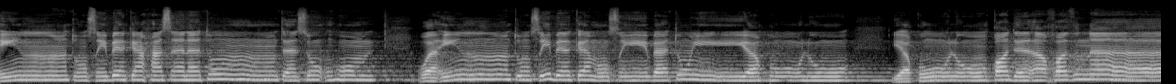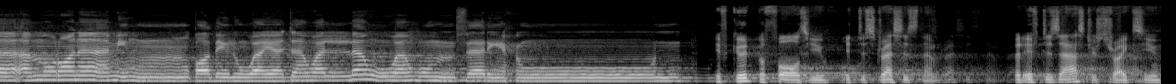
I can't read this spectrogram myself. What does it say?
إن تصبك حسنة تسؤهم وإن تصبك مصيبة يقولوا يقولوا قد أخذنا أمرنا من قبل ويتولوا وهم فرحون If good befalls you, it distresses them. But if disaster strikes you,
